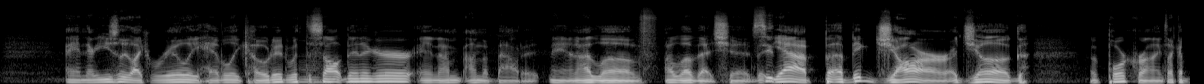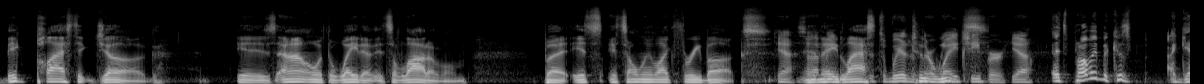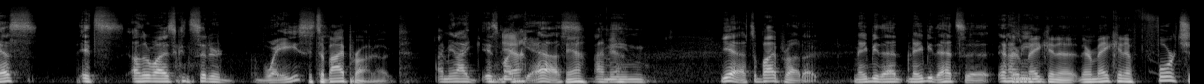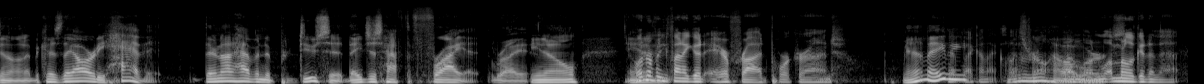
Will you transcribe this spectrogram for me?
and they're usually like really heavily coated with the mm-hmm. salt vinegar. And I'm I'm about it, man. I love I love that shit. But See- yeah, a big jar, a jug of pork rinds, like a big plastic jug, is I don't know what the weight of. It's a lot of them. But it's it's only like three bucks. yeah, so and I they mean, last. It's weird that two they're way cheaper. Yeah, It's probably because I guess it's otherwise considered waste. It's a byproduct. I mean, I is my Yeah. guess. Yeah. I mean, yeah, it's a byproduct. Maybe that. Maybe that's it. And they're I mean, making a they're making a fortune on it because they already have it. They're not having to produce it. They just have to fry it. right. You know, I wonder if we can find a good air fried pork rind. Yeah, maybe. Cut back on that I don't know cholesterol. how that I'm, I'm- works. I'm gonna look into that.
